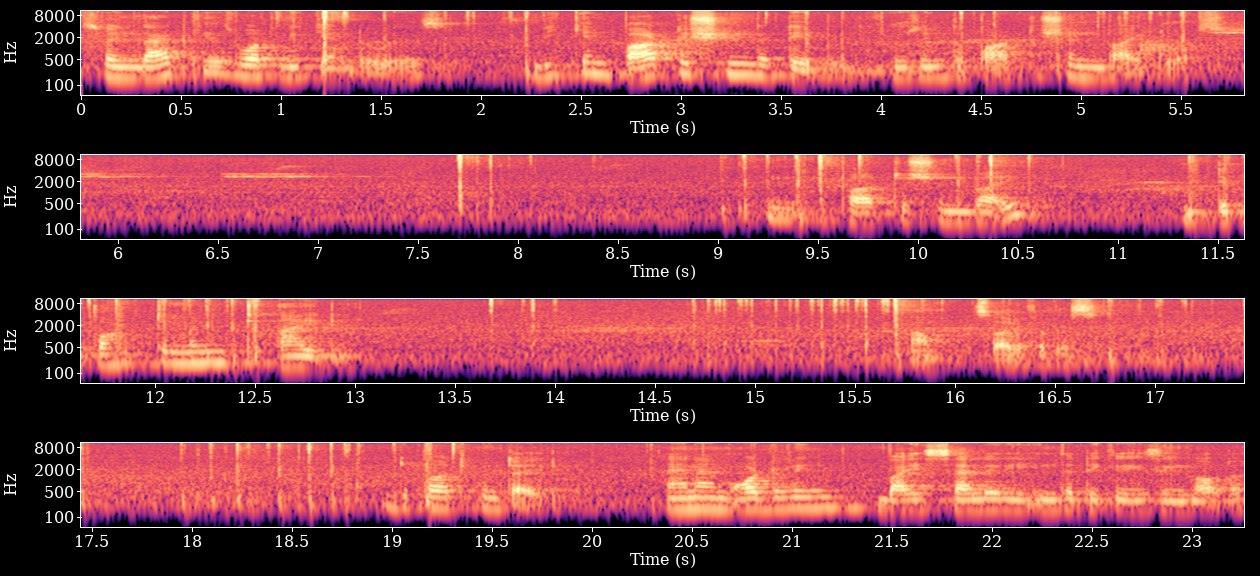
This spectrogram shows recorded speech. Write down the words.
So in that case, what we can do is we can partition the table using the partition by clause. Partition by department ID um, sorry for this department ID and I'm ordering by salary in the decreasing order.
